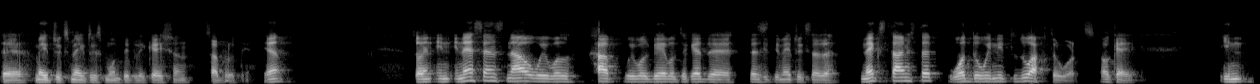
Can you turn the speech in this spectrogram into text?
the matrix matrix multiplication subroutine yeah so in, in, in essence, now we will have we will be able to get the density matrix at the next time step. What do we need to do afterwards? Okay. In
